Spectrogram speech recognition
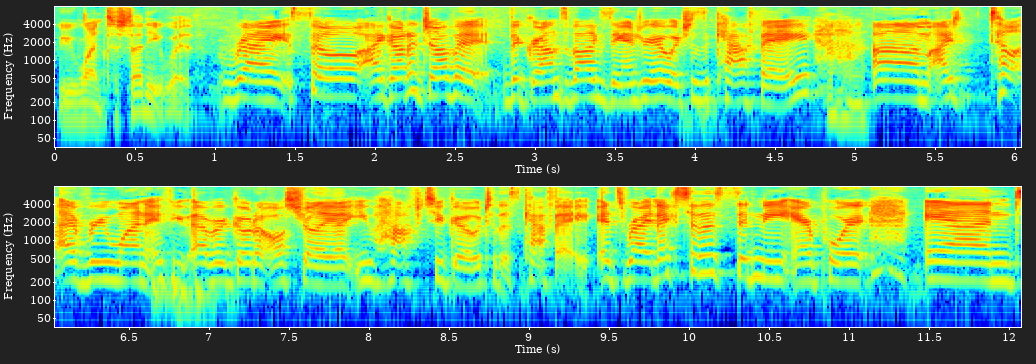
you went to study with. Right. So I got a job at the Grounds of Alexandria, which is a cafe. Mm-hmm. Um, I tell everyone if you ever go to Australia, you have to go to this cafe. It's right next to the Sydney airport, and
